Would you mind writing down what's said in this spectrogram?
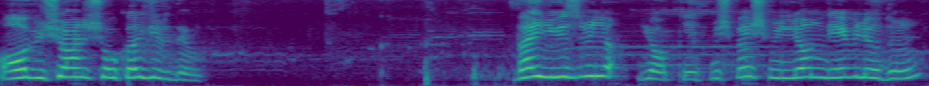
Abi şu an şoka girdim. Ben 100 milyon yok 75 milyon diye biliyordum.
